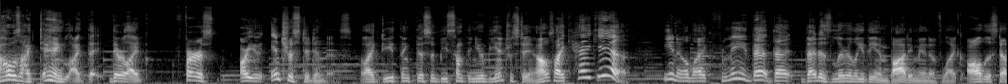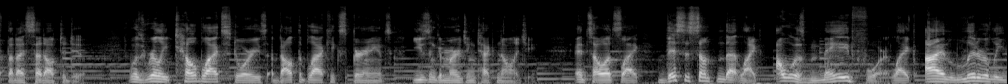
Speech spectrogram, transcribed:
I was like, "Dang!" Like they're like, first, are you interested in this? Like, do you think this would be something you'd be interested in? I was like, heck yeah. You know, like for me, that that that is literally the embodiment of like all the stuff that I set out to do. Was really tell black stories about the black experience using emerging technology. And so it's like this is something that like I was made for. Like I literally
